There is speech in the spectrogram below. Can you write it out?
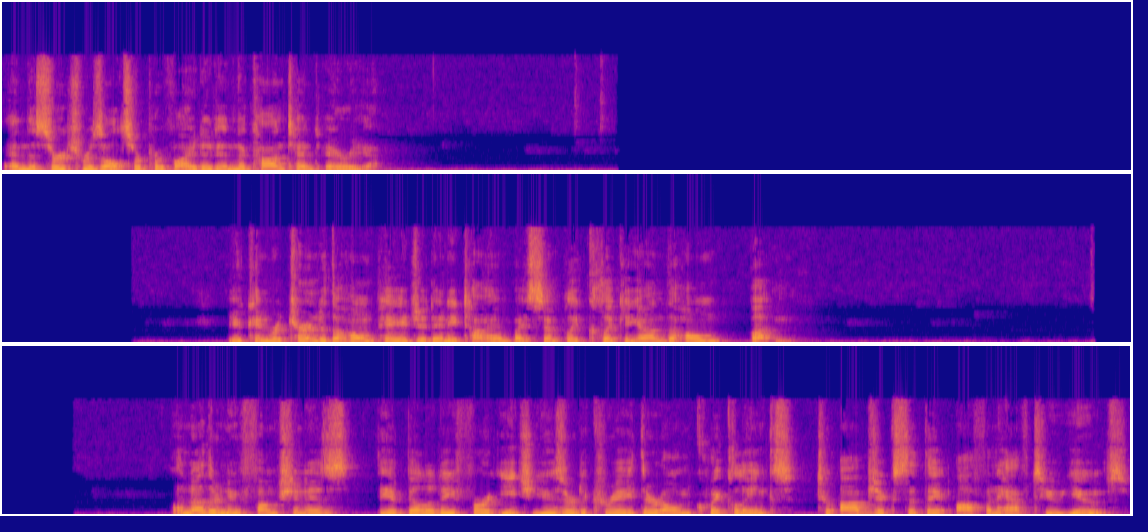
and the search results are provided in the content area. You can return to the home page at any time by simply clicking on the Home button. Another new function is the ability for each user to create their own quick links to objects that they often have to use.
